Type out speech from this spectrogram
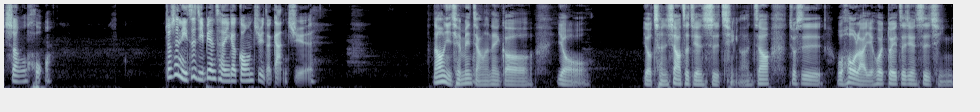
生活，就是你自己变成一个工具的感觉。然后你前面讲的那个有有成效这件事情啊，你知道，就是我后来也会对这件事情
